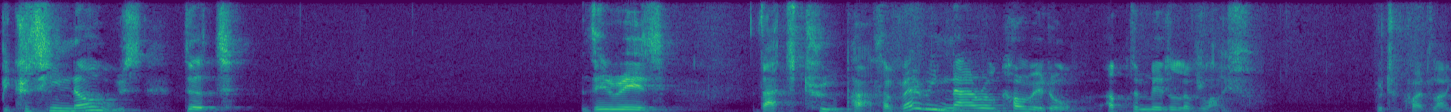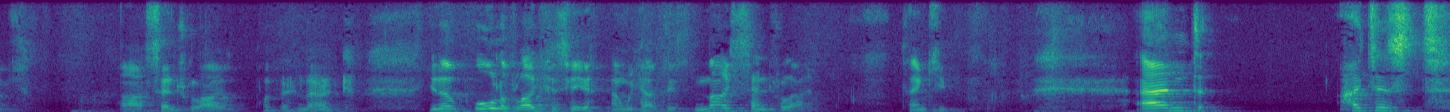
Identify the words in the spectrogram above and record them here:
Because he knows that there is that true path, a very narrow corridor up the middle of life, which I quite like. Our central aisle, You know, all of life is here, and we have this nice central aisle. Thank you. And I just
